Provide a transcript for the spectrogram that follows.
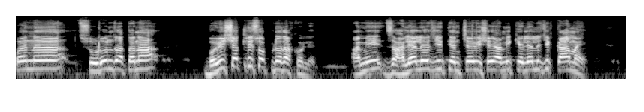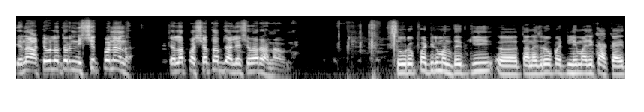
पण सोडून जाताना भविष्यातली स्वप्न दाखवलेत. आम्ही झालेलं जी त्यांच्याविषयी आम्ही केलेलं जे काम आहे त्यांना आठवलं तर निश्चितपणानं त्याला पश्चाताप झाल्याशिवाय राहणार नाही. सौरभ पाटील म्हणतायत की तानाजीराव पाटील हे माझे काका आहेत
